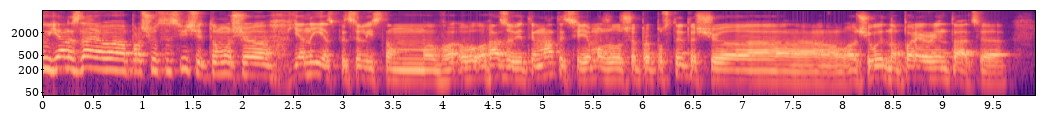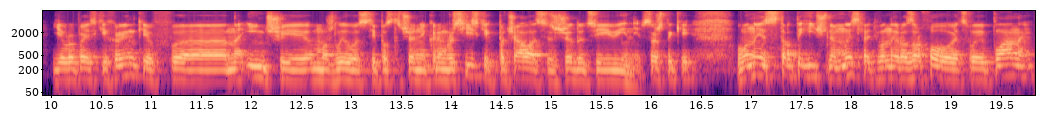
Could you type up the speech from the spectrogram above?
Ну я не знаю про що це свідчить, тому що я не є спеціалістом в в газовій тематиці. Я можу лише припустити, що е, очевидно переорієнтація європейських ринків е, на інші можливості постачання крім російських почалася ще до цієї війни. Все ж таки, вони стратегічно мислять, вони розраховують свої плани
